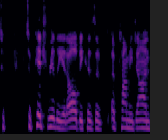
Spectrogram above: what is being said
to to pitch really at all because of, of Tommy John,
